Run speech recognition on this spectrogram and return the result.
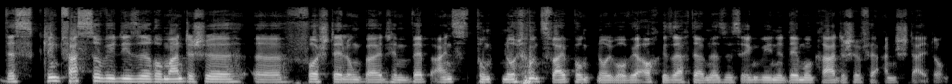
Das klingt fast so wie diese romantische äh, Vorstellung bei dem Web 1.0 und 2.0, wo wir auch gesagt haben, das ist irgendwie eine demokratische Veranstaltung.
